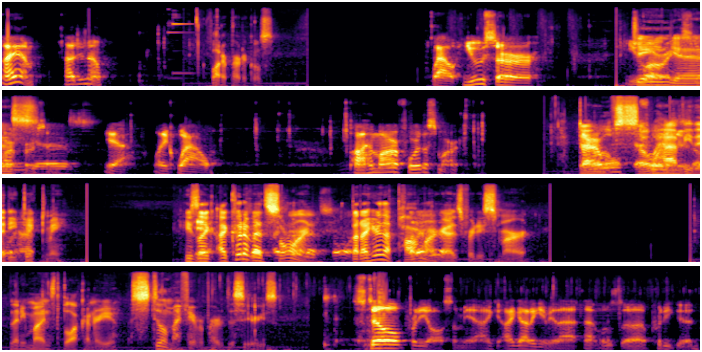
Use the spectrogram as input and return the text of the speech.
I am. How'd you know? Water particles. Wow, you sir, you are a smart Genius. person. Yeah, like wow. Pahimar for the smart. Direwolf's so happy that he picked me. He's like, I could have had Soaryn, but I hear that Pahimar guy's pretty smart. Then he mines the block under you. Still my favorite part of the series. Still pretty awesome. Yeah, I, I gotta give you that. That was uh, pretty good.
